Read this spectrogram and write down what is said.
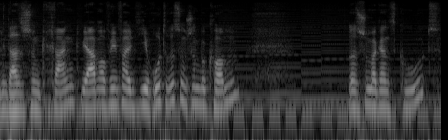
Und das ist schon krank. Wir haben auf jeden Fall die rote Rüstung schon bekommen. Das ist schon mal ganz gut.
